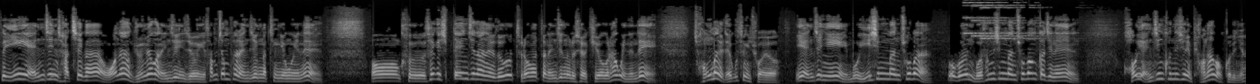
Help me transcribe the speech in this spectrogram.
근데 이 엔진 자체가 워낙 유명한 엔진이죠. 이3.8 엔진 같은 경우에는 어, 그 세계 10대 엔진 안에도 들어갔던 엔진으로 제가 기억을 하고 있는데 정말 내구성이 좋아요. 이 엔진이 뭐 20만 초반 혹은 뭐 30만 초반까지는 거의 엔진 컨디션에 변화가 없거든요.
